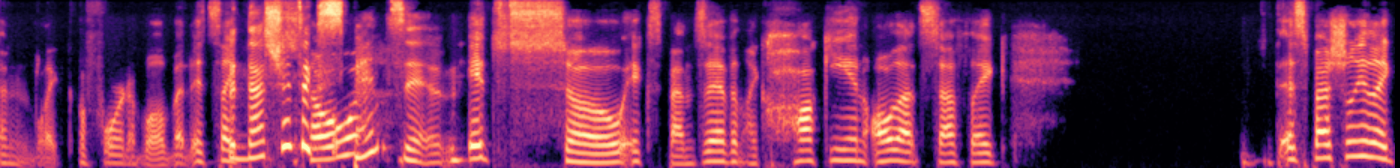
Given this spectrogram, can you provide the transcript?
and like affordable, but it's like but that shit's so, expensive. It's so expensive and like hockey and all that stuff. Like especially like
